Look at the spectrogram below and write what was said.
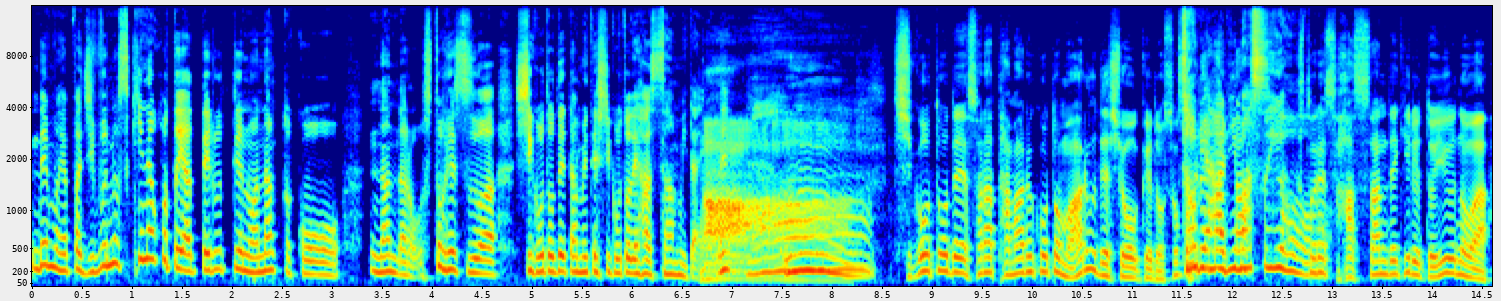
でもやっぱ自分の好きなことやってるっていうのはなんかこうなんだろうストレスは仕事で貯めて仕事で発散みたいなね。あー。うん仕事でそらたまることもあるでしょうけどそこでまたすよ。ストレス発散できるというのは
